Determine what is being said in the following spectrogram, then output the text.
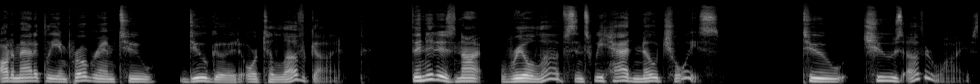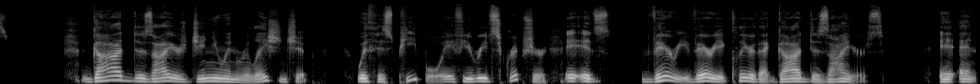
automatically and programmed to do good or to love God, then it is not real love since we had no choice to choose otherwise. God desires genuine relationship with his people. If you read scripture, it's very, very clear that God desires an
